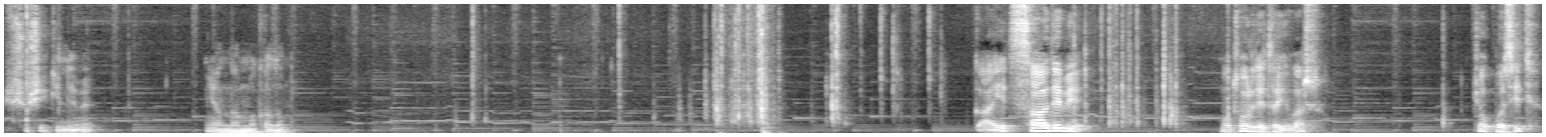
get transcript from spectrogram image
Şu şekilde bir yandan bakalım. Gayet sade bir motor detayı var. Çok basit.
